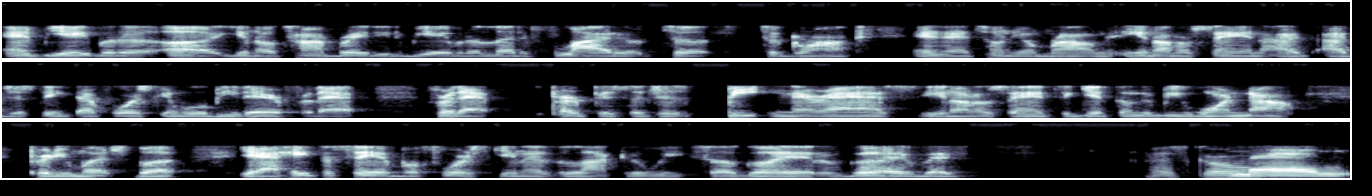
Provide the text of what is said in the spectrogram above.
and be able to, uh, you know, Tom Brady to be able to let it fly to to, to Gronk and Antonio Brown. You know what I'm saying? I I just think that foreskin will be there for that for that purpose of just beating their ass. You know what I'm saying? To get them to be worn down, pretty much. But yeah, I hate to say it, but foreskin is the lock of the week. So go ahead, go ahead, baby. Let's go, man.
